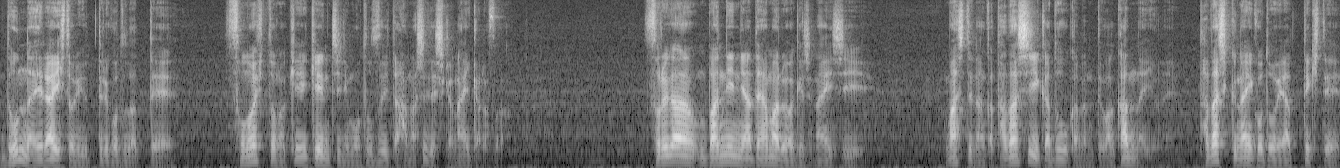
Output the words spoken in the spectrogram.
どんな偉い人に言ってることだってその人の経験値に基づいた話でしかないからさ。それが万人に当てはまるわけじゃないしましてなんか正しいかどうかなんて分かんないよね。正しくないことをやってきて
